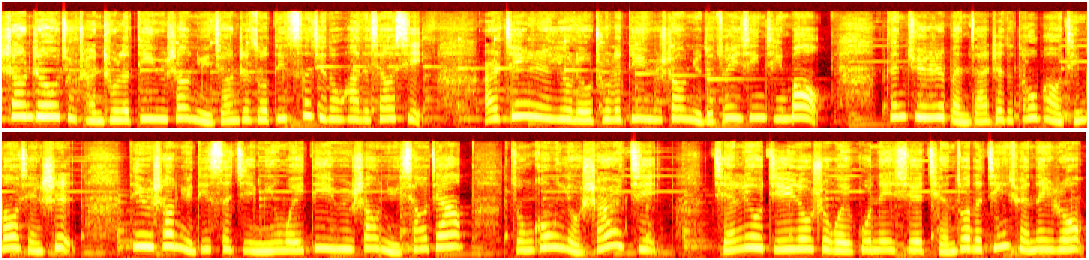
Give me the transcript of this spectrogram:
上周就传出了《地狱少女》将制作第四季动画的消息，而近日又流出了《地狱少女》的最新情报。根据日本杂志的偷跑情报显示，《地狱少女》第四季名为《地狱少女肖家》，总共有十二集，前六集都是回顾那些前作的精选内容，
